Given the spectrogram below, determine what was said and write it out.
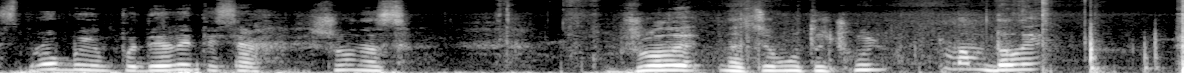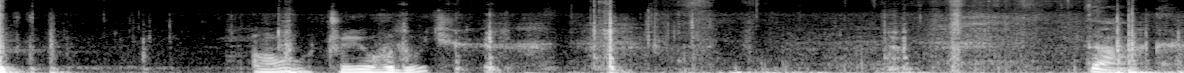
Спробуємо подивитися, що у нас бджоли на цьому точку нам дали. О, чую гудуть. Так.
